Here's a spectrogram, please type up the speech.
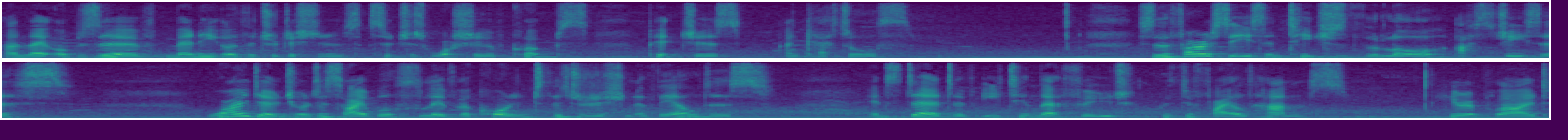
and they observe many other traditions, such as washing of cups, pitchers, and kettles. So the Pharisees and teachers of the law asked Jesus, Why don't your disciples live according to the tradition of the elders, instead of eating their food with defiled hands? He replied,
